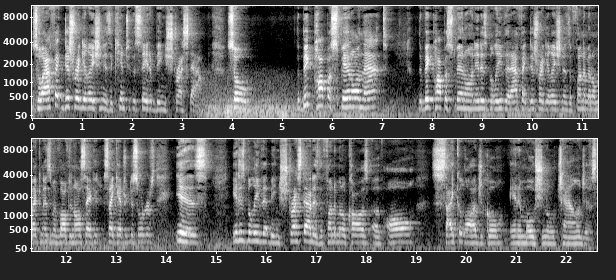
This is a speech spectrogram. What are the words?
So, affect dysregulation is akin to the state of being stressed out. So, the Big Papa spin on that the Big Papa spin on it is believed that affect dysregulation is a fundamental mechanism involved in all psych- psychiatric disorders is it is believed that being stressed out is the fundamental cause of all psychological and emotional challenges.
